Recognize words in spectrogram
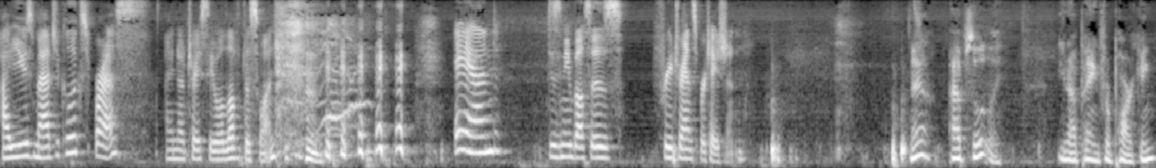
I use Magical Express. I know Tracy will love this one. and Disney buses, free transportation. Yeah, absolutely. You're not paying for parking.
